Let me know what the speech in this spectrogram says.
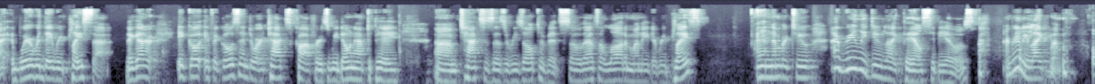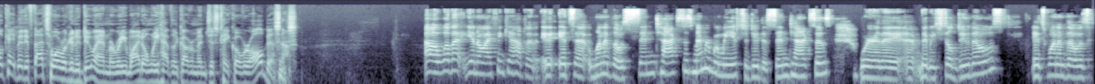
I, where would they replace that? They got to it go if it goes into our tax coffers, we don't have to pay um, taxes as a result of it. So that's a lot of money to replace. And number two, I really do like the LCBOs. I really like them. Okay, but if that's what we're going to do, Anne Marie, why don't we have the government just take over all business? Oh well, that you know, I think you have to. It, it's a one of those sin taxes. Remember when we used to do the sin taxes, where they uh, that we still do those? It's one of those.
